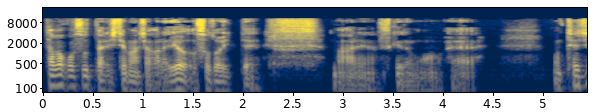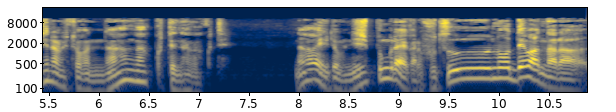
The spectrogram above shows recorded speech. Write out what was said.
タバコ吸ったりしてましたから、よ、外行って。まあ、あれなんですけども、えーもう手品の人が長くて長くて。長いでも20分ぐらいから、普通の出番なら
